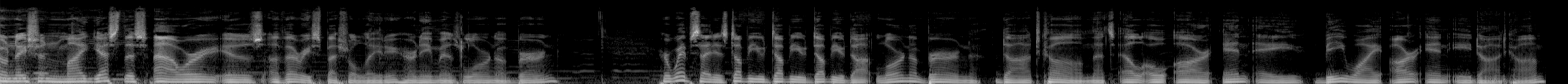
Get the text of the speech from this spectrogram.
X Zone Nation, my guest this hour is a very special lady. Her name is Lorna Byrne. Her website is www.lornabyrne.com. That's L O R N A B Y R N E.com.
